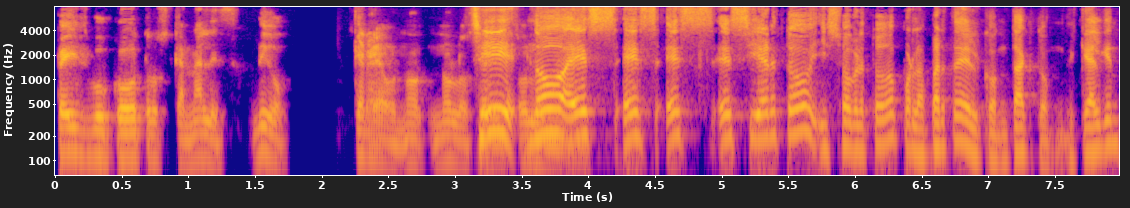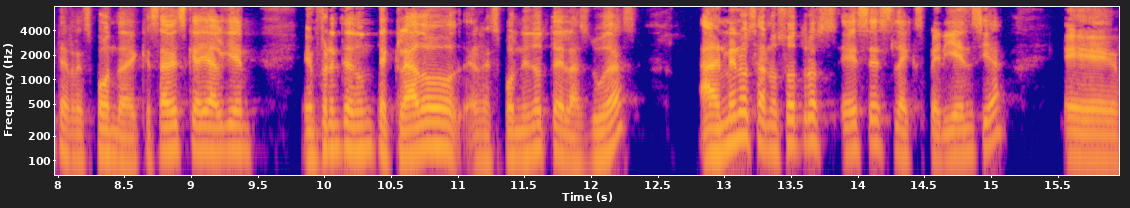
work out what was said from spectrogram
Facebook o otros canales. Digo, creo, no, no lo sé. Sí, solo no, es, es, es, es cierto y sobre todo por la parte del contacto, de que alguien te responda, de que sabes que hay alguien enfrente de un teclado eh, respondiéndote las dudas. Al menos a nosotros esa es la experiencia, eh,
